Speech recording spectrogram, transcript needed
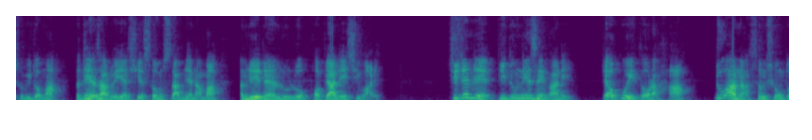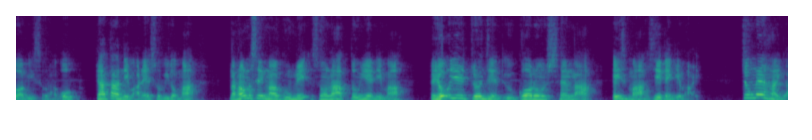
ဆိုပြီးတော့မှသတင်းစာတွေရဲ့ရှေ့ဆုံးစာမျက်နှာမှာအမြဲတမ်းလိုလိုဖော်ပြလေးရှိပါတယ်။ရှီကျင်းပြပြည်သူနေစဉ်ကနေပျောက်ကွေသွားတာဟာသူ့အာဏာဆုံးရှုံးသွားပြီဆိုတာကိုပြသနေပါတယ်ဆိုပြီးတော့မှ2025ခုနှစ်ဇွန်လ3ရက်နေ့မှာတရုတ်အရေးကျွမ်းကျင်သူဂေါ်ဒွန်ရှန်က X မှာရေးတင်ခဲ့ပါတယ်။ကျုံတဲ့ဟိုင်က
